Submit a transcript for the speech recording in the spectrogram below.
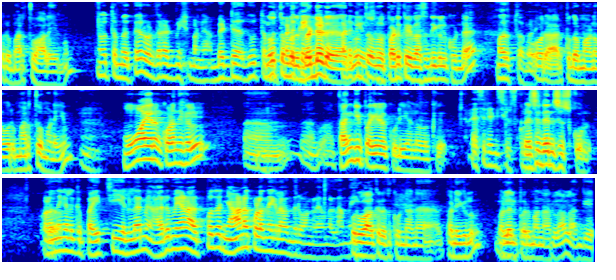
ஒரு மருத்துவ ஆலயமும் நூற்றம்பது பேர் ஒரு தடவை அட்மிஷன் பண்ணாங்க பெட்டு நூற்றம்பது பெட்டடு நூற்றம்பது படுக்கை வசதிகள் கொண்ட மருத்துவம் ஒரு அற்புதமான ஒரு மருத்துவமனையும் மூவாயிரம் குழந்தைகள் தங்கி பயிலக்கூடிய அளவுக்கு ரெசிடென்சியல் ஸ்கூல் ரெசிடென்சி ஸ்கூல் குழந்தைங்களுக்கு பயிற்சி எல்லாமே அருமையான அற்புத ஞான குழந்தைகளாக வந்துடுவாங்களே அவங்க எல்லாமே. உருவாக்குறதுக்கு உண்டான பணிகளும் வள்ளல் பெருமானார்களால் அங்கே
